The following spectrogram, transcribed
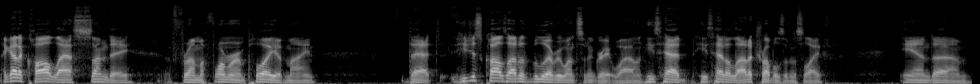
I got a call last Sunday from a former employee of mine that he just calls out of the blue every once in a great while, and he's had he's had a lot of troubles in his life, and um,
